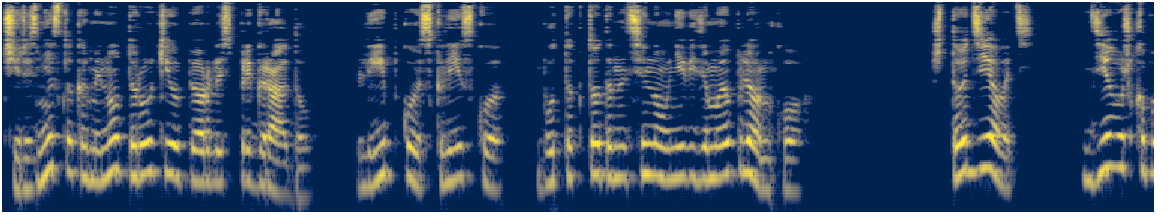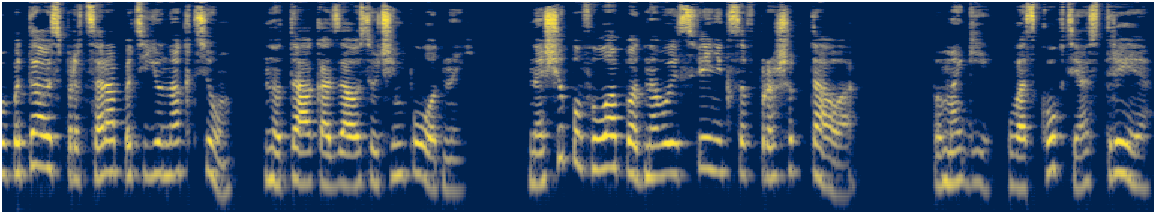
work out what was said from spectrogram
Через несколько минут руки уперлись в преграду, липкую, склизкую, будто кто-то натянул невидимую пленку. Что делать? Девушка попыталась процарапать ее ногтем, но та оказалась очень плотной. Нащупав лапу одного из фениксов, прошептала — Помоги, у вас когти острее.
